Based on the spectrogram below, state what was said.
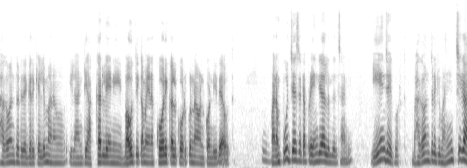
భగవంతుడి దగ్గరికి వెళ్ళి మనం ఇలాంటి అక్కర్లేని భౌతికమైన కోరికలు కోరుకున్నాం అనుకోండి ఇదే అవుతుంది. మనం పూజ చేసేటప్పుడు ఏం చేయాలో తెలుసా అండి? ఏం చేయకూడదు. భగవంతుడికి మంచిగా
